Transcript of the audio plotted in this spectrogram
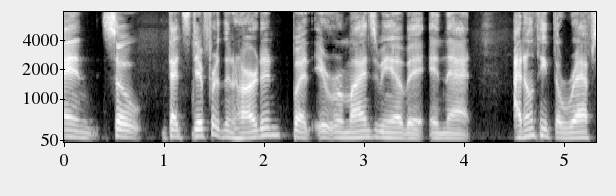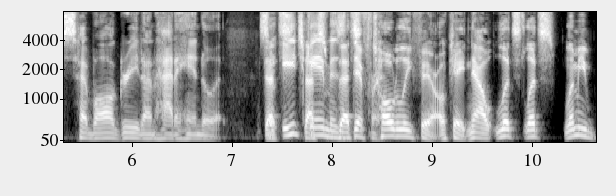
And so that's different than Harden, but it reminds me of it in that I don't think the refs have all agreed on how to handle it. So That's, each that's- game is that's different. Totally fair. Okay, now let's let's let me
